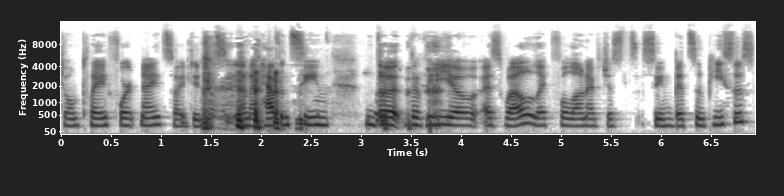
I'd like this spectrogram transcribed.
don't play fortnite so i didn't see, and i haven't seen the the video as well like full on i've just seen bits and pieces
